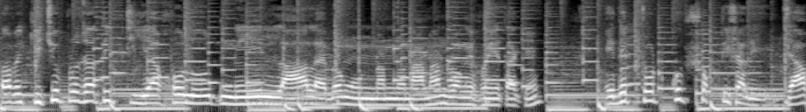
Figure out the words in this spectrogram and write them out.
তবে কিছু প্রজাতির টিয়া হলুদ, নীল, লাল এবং অন্যান্য নানান রঙে হয়ে থাকে। এদের ঠোঁট খুব শক্তিশালী, যা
